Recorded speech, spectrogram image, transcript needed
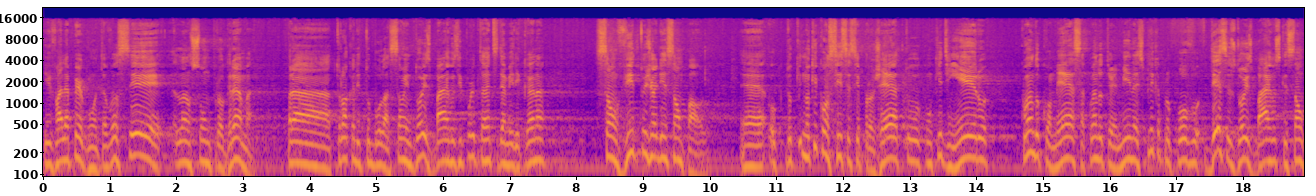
e vale a pergunta, você lançou um programa para troca de tubulação em dois bairros importantes de Americana, São Vito e Jardim São Paulo. É, o, que, no que consiste esse projeto? Com que dinheiro? Quando começa? Quando termina? Explica para o povo desses dois bairros que são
